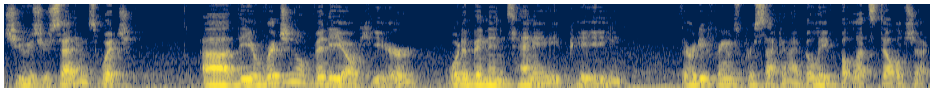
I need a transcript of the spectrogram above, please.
choose your settings, which uh, the original video here would have been in 1080p, 30 frames per second, I believe, but let's double check.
